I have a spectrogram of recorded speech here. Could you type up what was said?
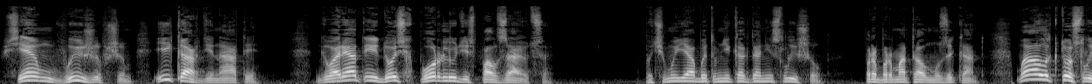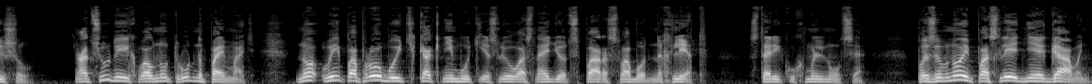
всем выжившим и координаты. Говорят, и до сих пор люди сползаются. Почему я об этом никогда не слышал? Пробормотал музыкант. Мало кто слышал. Отсюда их волну трудно поймать. Но вы попробуйте как-нибудь, если у вас найдется пара свободных лет. Старик ухмыльнулся. Позывной «Последняя гавань».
